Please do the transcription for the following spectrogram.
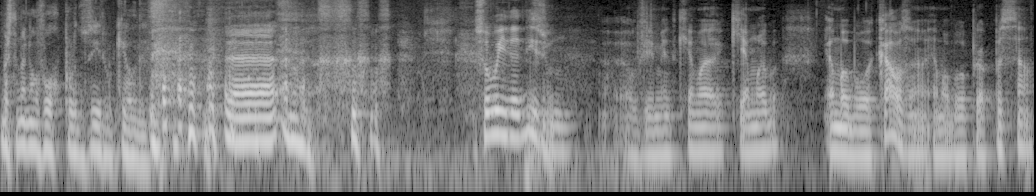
mas também não vou reproduzir o que ele disse. uh, Sobre o idadismo, obviamente que é uma, que é uma, é uma boa causa, é uma boa preocupação.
